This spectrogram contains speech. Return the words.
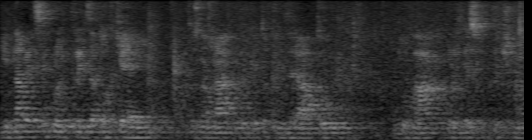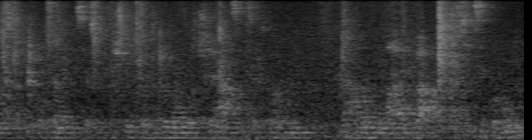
Jedna věc je, kolik lidi za to chtějí, to znamená, kolik je to inzerátů, druhá, kolik je skutečnost a ty pozemky se skutečně prodají o 14 korun, ale 2 000 korun.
